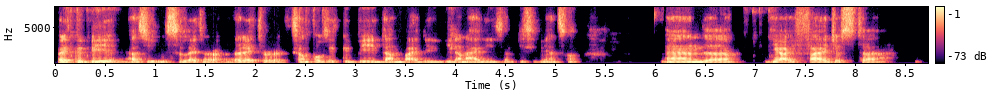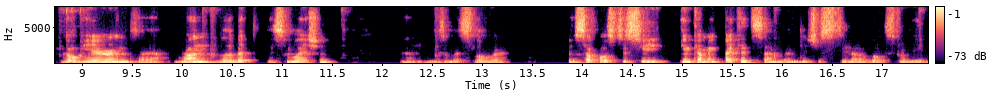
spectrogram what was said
but it could be, as you will see later, later examples, it could be done by the VLAN IDs and PCP and so on. And uh, yeah, if I just uh, go here and uh, run a little bit the simulation, it's a bit slower. You're supposed to see incoming packets and then they just, you know, go through the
